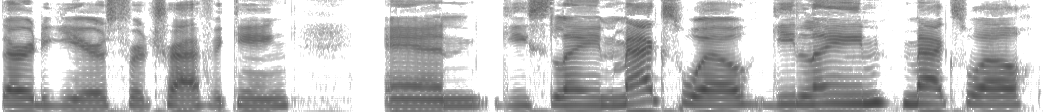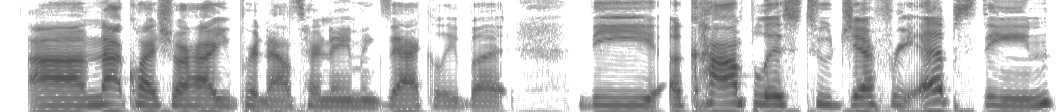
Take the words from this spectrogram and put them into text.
30 years for trafficking, and Ghislaine Maxwell, Ghislaine Maxwell, I'm not quite sure how you pronounce her name exactly, but the accomplice to Jeffrey Epstein,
